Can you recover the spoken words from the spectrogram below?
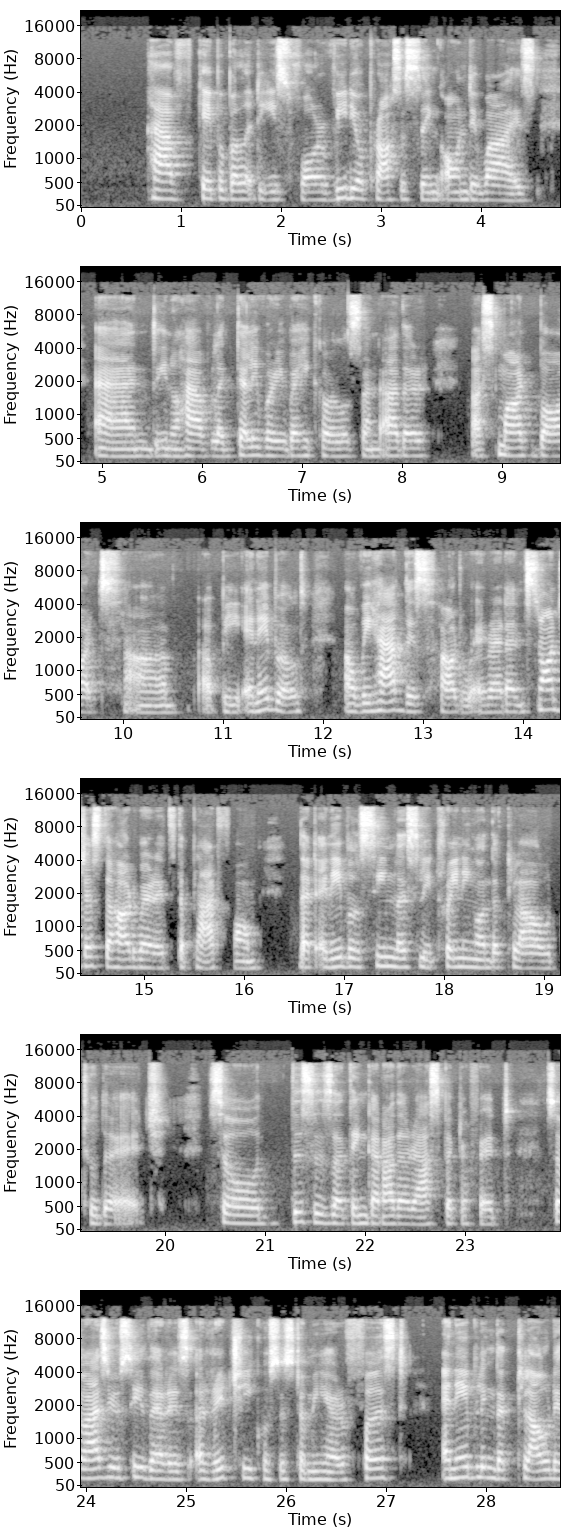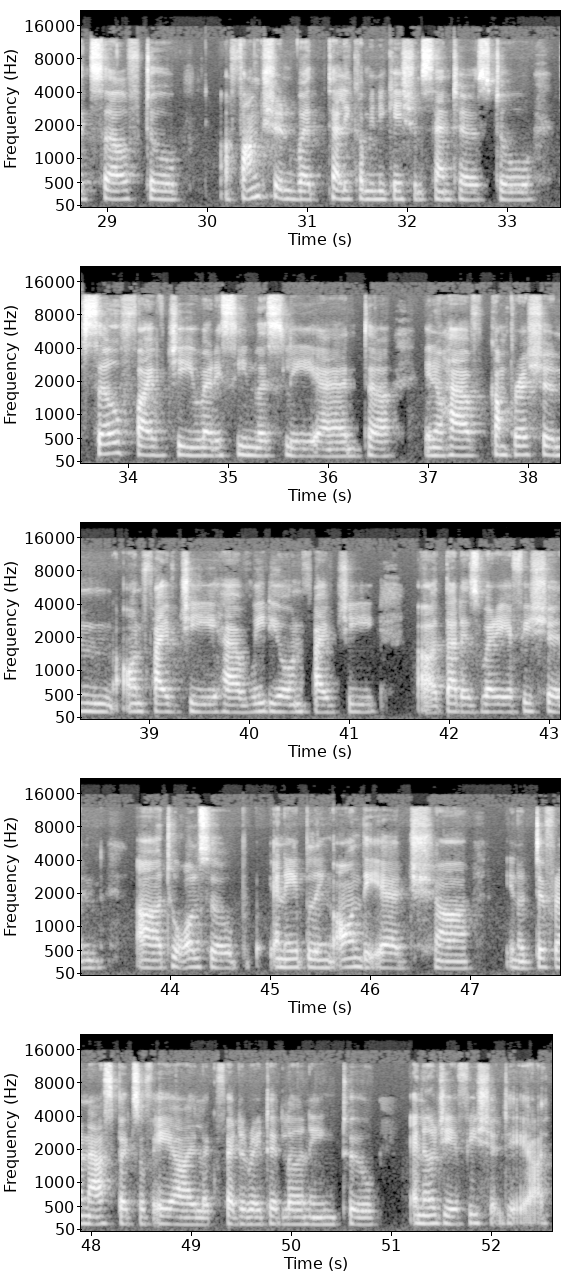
have capabilities for video processing on device and you know have like delivery vehicles and other uh, smart bots uh, uh, be enabled uh, we have this hardware right? And it's not just the hardware it's the platform that enables seamlessly training on the cloud to the edge. So this is i think another aspect of it. So as you see there is a rich ecosystem here. First enabling the cloud itself to function with telecommunication centers to serve 5G very seamlessly and uh, you know have compression on 5G, have video on 5G uh, that is very efficient. Uh, to also enabling on the edge, uh, you know, different aspects of AI like federated learning to energy efficient AI.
